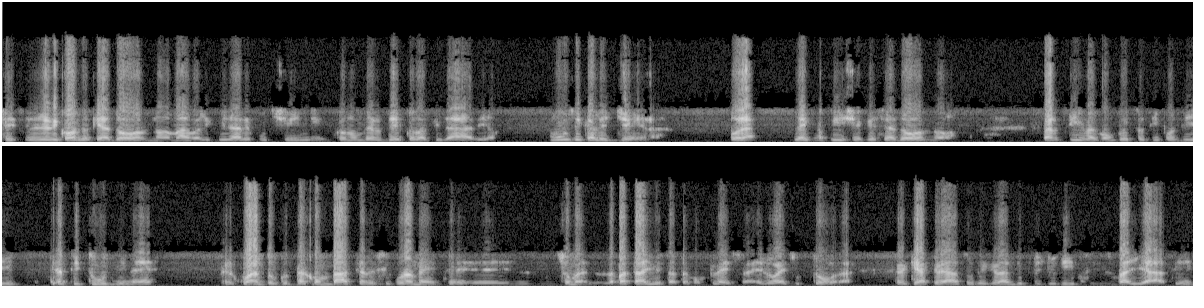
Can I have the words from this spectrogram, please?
Sì, ricordo che Adorno amava liquidare Puccini con un verdetto lapidario, musica leggera. Ora, lei capisce che se Adorno partiva con questo tipo di attitudine, per quanto da combattere sicuramente, eh, insomma, la battaglia è stata complessa e lo è tuttora, perché ha creato dei grandi pregiudizi sbagliati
